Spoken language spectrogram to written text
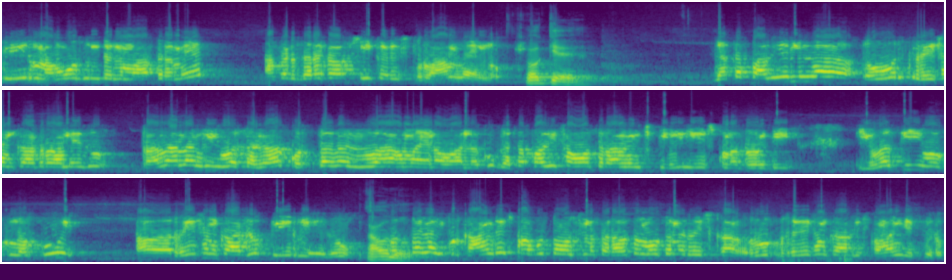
పేరు నమోదు ఉంటేనే మాత్రమే అక్కడ దరఖాస్తు స్వీకరిస్తారు ఆన్లైన్లో ఓకే. గత పదేళ్ళుగా ఎవరికి రేషన్ కార్డు రాలేదు. ప్రధానంగా యువతగా కొత్తగా వివాహమైన వాళ్ళకు గత పది సంవత్సరాల నుంచి పెళ్ళి చేసుకున్నటువంటి యువతి యువకులకు రేషన్ కార్డులో పేరు లేదు. కొత్తగా ఇప్పుడు కాంగ్రెస్ ప్రభుత్వం వచ్చిన తర్వాత నూతన రేషన్ కార్డు రేషన్ కార్డు ఇస్తామని చెప్పారు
